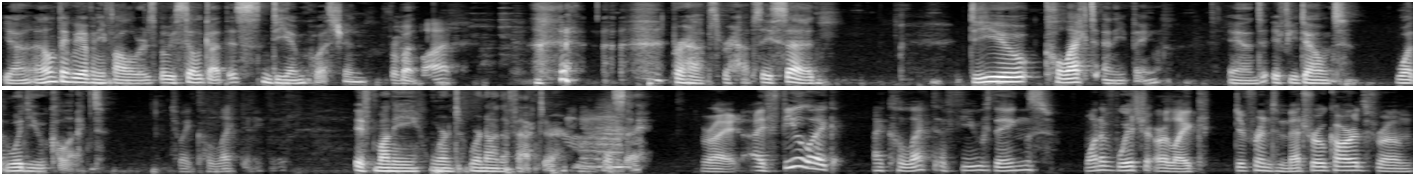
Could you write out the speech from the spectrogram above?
Yeah, I don't think we have any followers, but we still got this DM question. From But- a bot? perhaps, perhaps they said, "Do you collect anything? And if you don't, what would you collect Do I collect anything? if money weren't were not a factor?" We'll hmm. say. Right. I feel like I collect a few things, one of which are like different Metro cards from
